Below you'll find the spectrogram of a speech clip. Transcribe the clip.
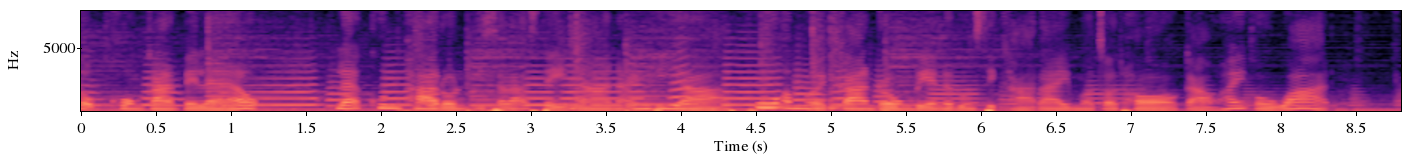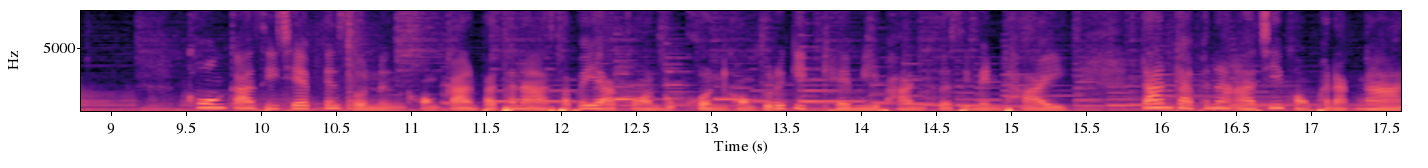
จบโครงการไปแล้ว และคุณพารนอิสระเสนาณ การโรงเรียนดรุณศิขาลัยมจทกล่าวให้โอวาทโครงการซีเชฟเป็นส่วนหนึ่งของการพัฒนาทรัพยากรบุคคลของธุรกิจเคมีพันเครือซีเมนต์ไทย ด้านการพัฒนาอาชีพของพนักงาน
